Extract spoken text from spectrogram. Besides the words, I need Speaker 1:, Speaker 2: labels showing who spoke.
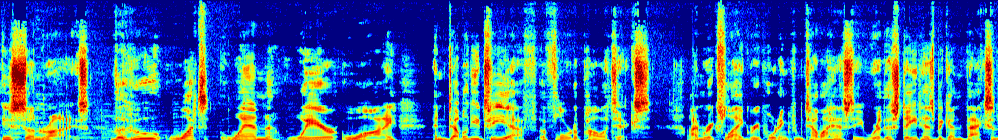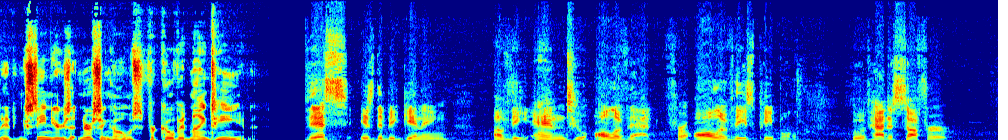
Speaker 1: Is Sunrise, the who, what, when, where, why, and WTF of Florida politics. I'm Rick Flagg reporting from Tallahassee, where the state has begun vaccinating seniors at nursing homes for COVID 19.
Speaker 2: This is the beginning of the end to all of that for all of these people who have had to suffer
